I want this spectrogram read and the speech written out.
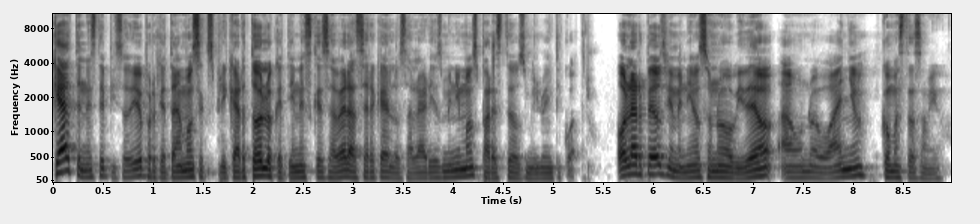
Quédate en este episodio porque te vamos a explicar todo lo que tienes que saber acerca de los salarios mínimos para este 2024. Hola arpeos, bienvenidos a un nuevo video, a un nuevo año. ¿Cómo estás, amigo?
